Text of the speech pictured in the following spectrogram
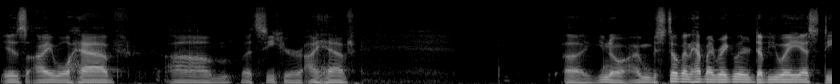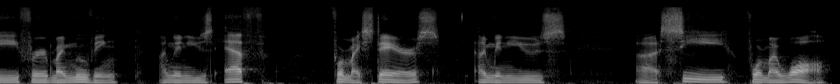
is I will have um, let's see here I have uh, you know I'm still going to have my regular WASD for my moving. I'm going to use F for my stairs. I'm going to use uh, C for my wall.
